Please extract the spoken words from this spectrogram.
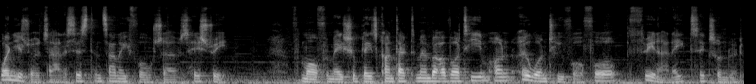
one year's roadside assistance, and a full service history. For more information, please contact a member of our team on 01244 398 600.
